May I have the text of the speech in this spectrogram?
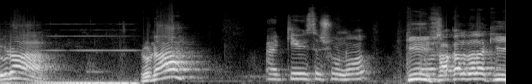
রুনা। রুনা? আর কি হয়েছে শোনো? কি সকালবেলা কি?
